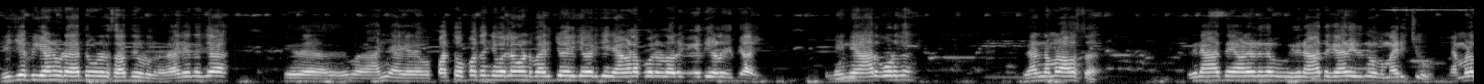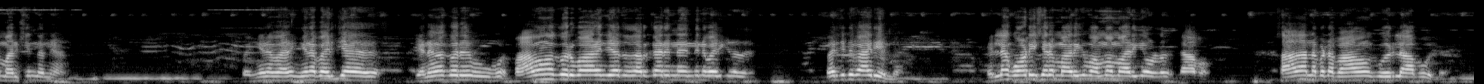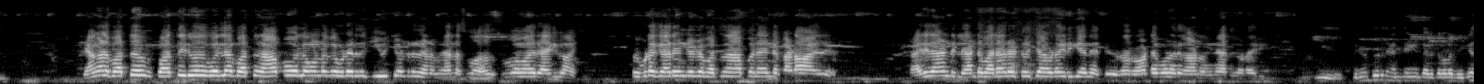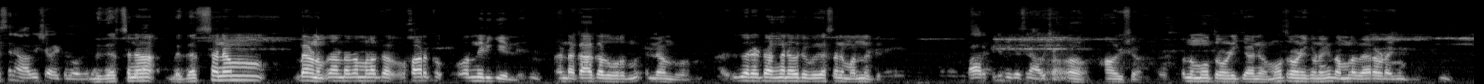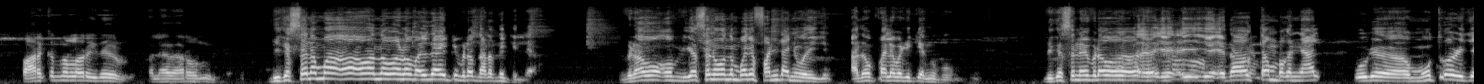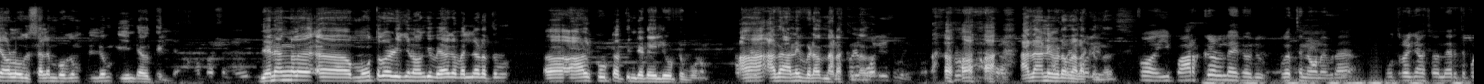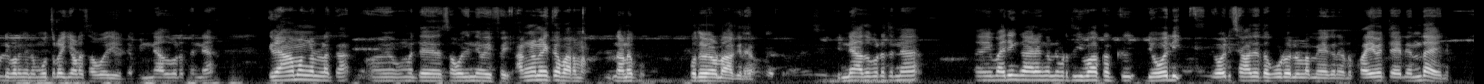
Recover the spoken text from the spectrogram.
B J പിക്കാണ് ഇവിടെ ഏറ്റവും കൂടുതൽ സാധ്യത കൊടുക്കുന്നത്. കാര്യം എന്ന് വെച്ചാൽ ഇത് പത്ത് മുപ്പത്തഞ്ച് കൊല്ലം കൊണ്ട് ഭരിച്ചു ഭരിച്ച് ഭരിച്ച് ഞങ്ങളെ പോലുള്ളവർക്ക് ഗതികൾ ഇതായി. പിന്നെ ഇനി ആർക്ക് കൊടുക്കുക ഇതാണ് നമ്മുടെ അവസ്ഥ. ഇതിനകത്ത് ഞങ്ങളിരുന്ന് ഇതിനകത്ത് കയറി ഇരുന്ന് നോക്കും. മരിച്ചു. നമ്മൾ മനുഷ്യൻ തന്നെയാണ്. അപ്പൊ ഇങ്ങനെ ഇങ്ങനെ ഭരിച്ച ജനങ്ങൾക്കൊരു പാവങ്ങൾക്ക് ഒരു ഉപകാരം ചെയ്യാത്ത സർക്കാർ തന്നെ എന്തിനു ഭരിക്കുന്നത്? ഭരിച്ചിട്ട് കാര്യമില്ല. എല്ലാ കോടീശ്വരന്മാർക്കും അമ്മമാർക്കും ഉള്ള ലാഭം. സാധാരണപ്പെട്ട പാവങ്ങൾക്ക് ഒരു ലാഭവും ഇല്ല ഞങ്ങൾ പത്ത് പത്ത് ഇരുപത് കൊല്ലം പത്ത് നാൽപ്പത് കൊല്ലം കൊണ്ടൊക്കെ ഇവിടെ ഇരുന്ന് ജീവിച്ചുകൊണ്ടിരുന്നതാണ് നല്ല സുഖ- സുഖമായ ഒരു അരി വാങ്ങിച്ചു. ഇപ്പൊ ഇവിടെ കയറിന്റെ പത്ത് നാൽപ്പതിനായിരം കടമായത്. കരുതാണ്ടില്ല രണ്ട് പലവരായിട്ട് വെച്ചാൽ അവിടെ ഇരിക്കാൻ ഇവിടെ റോട്ടെ പോലെ കാണും ഇതിനകത്ത് കട ഇരിക്കും ഈ തിരുവനന്തപുരത്തിന് എന്തെങ്കിലും തരത്തിലുള്ള വികസനം ആവശ്യമായിട്ട് തോന്നുന്നു വികസന വികസനം വേണം. വേണ്ട നമ്മളൊക്കെ ഹാർക്ക് വന്നിരിക്കുകയില്ലേ? വേണ്ട കാക്ക തുറന്ന് എല്ലാം തോർന്നു. ഇതുവരെയായിട്ട് അങ്ങനെ ഒരു വികസനം വന്നിട്ടില്ല പാർക്കിൽ വികസനം ആവശ്യമാണ്? ഓ ആവശ്യമാണ്. ഒന്ന് മൂത്രം ഒഴിക്കാനോ മൂത്രം ഒഴിക്കണമെങ്കിൽ നമ്മൾ വേറെ എവിടെയെങ്കിലും പാർക്ക് എന്നുള്ള ഒരു ഇതേ ഉള്ളൂ. അല്ല വേറെ ഒന്നുമില്ല വികസനം എന്ന് വേണം വലുതായിട്ട് ഇവിടെ നടന്നിട്ടില്ല. ഇവിടെ വികസനം ഒന്നും പറഞ്ഞ ഫണ്ട് അനുവദിക്കും. അത് പല വഴിക്ക് അങ്ങ് പോകും. വികസനം ഇവിടെ യഥാർത്ഥം പറഞ്ഞാൽ ഒരു മൂത്രമൊഴിക്കാനുള്ള ഒരു സ്ഥലം പോകും ഇതിന്റെ അകത്തില്ല. ജനങ്ങൾ മൂത്രമൊഴിക്കണമെങ്കിൽ വേഗം വല്ലയിടത്തും ആൾക്കൂട്ടത്തിന്റെ ആൾക്കൂട്ടത്തിന്റെ ഇടയിലോട്ട് പോകണം. ആ, അതാണ് ഇവിടെ നടക്കുന്നത്. അതാണ് ഇവിടെ നടക്കുന്നത്. ഈ പാർക്കുകളിലേക്ക് ഒരു വികസനമാണ് ഇവിടെ മൂത്രമൊഴിക്കാൻ നേരത്തെ പുള്ളി പറഞ്ഞല്ലോ മൂത്രമൊഴിക്കാനുള്ള സൗകര്യമില്ല. പിന്നെ അതുപോലെ തന്നെ ഗ്രാമങ്ങളിലൊക്കെ മറ്റേ സൗജന്യ വൈഫൈ അങ്ങനെയൊക്കെ വരണം എന്നാണ് പൊതുവെ ഉള്ള ആഗ്രഹം. പിന്നെ അതുപോലെ തന്നെ ഈ വരും കാലങ്ങളിൽ ഇവിടുത്തെ യുവാക്കൾക്ക് ജോലി ജോലി സാധ്യത കൂടുതലുള്ള മേഖലകൾ പ്രൈവറ്റ് ആയാലും എന്തായാലും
